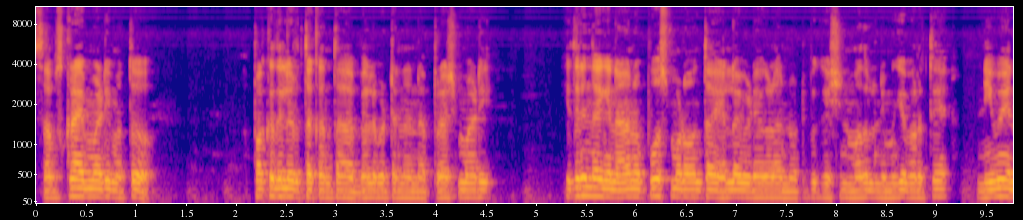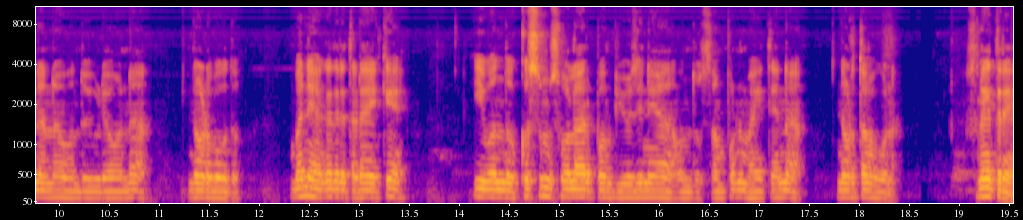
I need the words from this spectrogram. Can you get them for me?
ಸಬ್ಸ್ಕ್ರೈಬ್ ಮಾಡಿ ಮತ್ತು ಪಕ್ಕದಲ್ಲಿರ್ತಕ್ಕಂಥ ಬೆಲ್ ಬಟನನ್ನು ಪ್ರೆಸ್ ಮಾಡಿ. ಇದರಿಂದಾಗಿ ನಾನು ಪೋಸ್ಟ್ ಮಾಡುವಂಥ ಎಲ್ಲ ವಿಡಿಯೋಗಳ ನೋಟಿಫಿಕೇಷನ್ ಮೊದಲು ನಿಮಗೆ ಬರುತ್ತೆ. ನೀವೇ ನನ್ನ ಒಂದು ವಿಡಿಯೋವನ್ನು ನೋಡಬಹುದು. ಬನ್ನಿ ಹಾಗಾದರೆ ತಡೆಯೋಕ್ಕೆ ಈ ಒಂದು ಕುಸುಮ್ ಸೋಲಾರ್ ಪಂಪ್ ಯೋಜನೆಯ ಒಂದು ಸಂಪೂರ್ಣ ಮಾಹಿತಿಯನ್ನು ನೋಡ್ತಾ ಹೋಗೋಣ. ಸ್ನೇಹಿತರೆ,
